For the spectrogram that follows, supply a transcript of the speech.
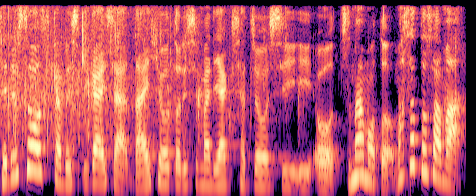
セルソース株式会社代表取締役社長 CEO 妻本正人様。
